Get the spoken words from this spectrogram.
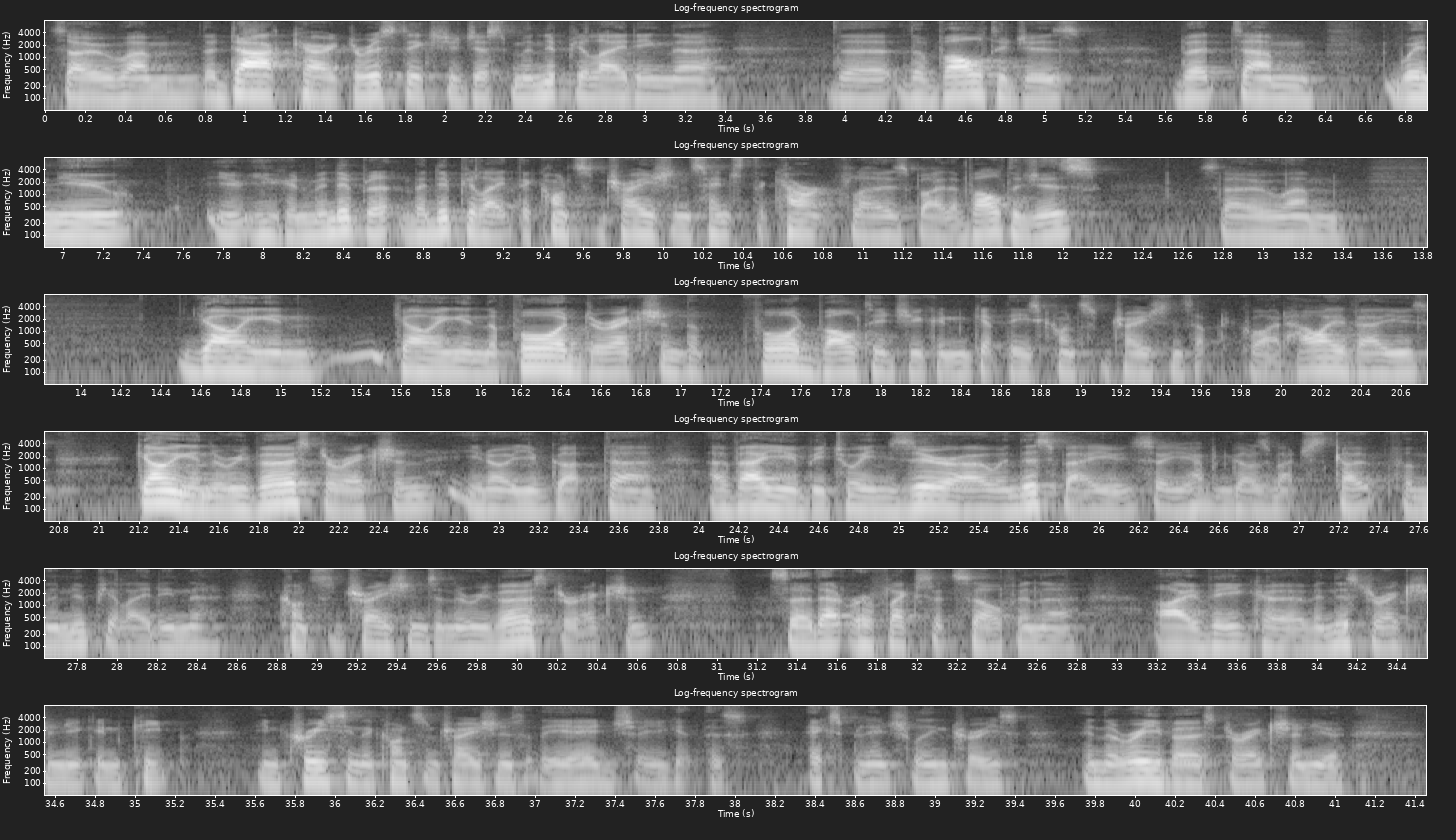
So um, the dark characteristics, you're just manipulating the, the, the voltages, but um, when you, you, you can manip manipulate the concentrations, hence the current flows by the voltages. So um, going, in, going in the forward direction, the forward voltage, you can get these concentrations up to quite high values going in the reverse direction, you know, you've got uh, a value between zero and this value, so you haven't got as much scope for manipulating the concentrations in the reverse direction. So that reflects itself in the IV curve. In this direction, you can keep increasing the concentrations at the edge, so you get this exponential increase. In the reverse direction, you,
